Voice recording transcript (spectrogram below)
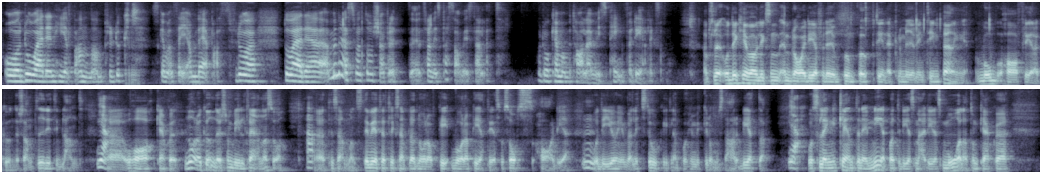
Och då är det en helt annan produkt Mm. ska man säga om det är pass. För då, då är det, men det är som att de köper ett eh, träningspass av mig istället. Och då kan man betala en viss peng för det liksom. Absolut, och det kan ju vara liksom en bra idé för dig att bumpa upp din ekonomi och din timpenning och ha flera kunder samtidigt ibland. Ja. Eh, och ha kanske några kunder som vill träna så Ja. eh, tillsammans. Det vet jag till exempel att några av våra PTs hos oss har det. Mm. Och det gör ju en väldigt stor skillnad på hur mycket de måste arbeta. Ja. Och så länge klienten är med på att det är det som är deras mål, att de kanske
